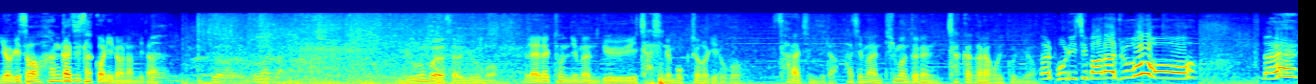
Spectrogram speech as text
여기서 한 가지 사건이 일어납니다. 그 그거잖아. 유머였어요 유머 레렉톤님은 유유히 자신의 목적을 이루고 사라집니다. 하지만 팀원들은 착각을 하고 있군요. 날 버리지 말아줘 날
